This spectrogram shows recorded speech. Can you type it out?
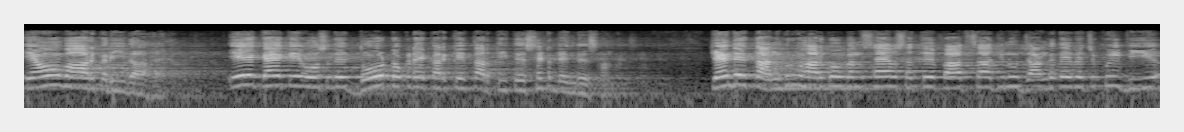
ਇਉਂ ਵਾਰ ਕਰੀਦਾ ਹੈ। ਇਹ ਕਹਿ ਕੇ ਉਸ ਦੇ ਦੋ ਟੁਕੜੇ ਕਰਕੇ ਧਰਤੀ ਤੇ ਸਿੱਟ ਦਿੰਦੇ ਸਨ। ਕਹਿੰਦੇ, ਧੰਨ ਗੁਰੂ ਹਰਗੋਬਿੰਦ ਸਾਹਿਬ, ਸੱਚੇ ਪਾਤਸ਼ਾਹ ਜੀ ਨੂੰ ਜੰਗ ਦੇ ਵਿੱਚ ਕੋਈ ਵੀਰ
